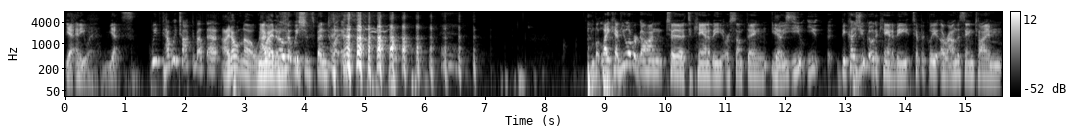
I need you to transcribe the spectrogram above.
yeah. Anyway, yes. We've have we talked about that? I don't know. We I might don't know that we should spend. Twi- But like, have you ever gone to to Canobie or something? You Yes. know, you you because you go to Canobie typically around the same time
